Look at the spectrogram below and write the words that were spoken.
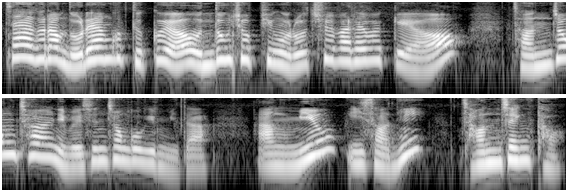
자, 그럼 노래 한 곡 듣고요. 운동 쇼핑으로 출발해볼게요. 전종철님의 신청곡입니다. 악뮤, 이선희, 전쟁터.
